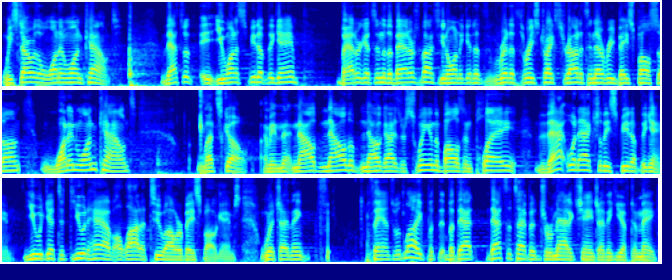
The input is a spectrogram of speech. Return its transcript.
We start with a one and one count. That's what you want to speed up the game. Batter gets into the batter's box. You don't want to get rid of three strikes you're. It's in every baseball song. One and one count. Let's go. I mean, now now the now guys are swinging the balls in play. That would actually speed up the game. You would get to you would have a lot of two hour baseball games, which I think f- fans would like. But th- but that that's the type of dramatic change I think you have to make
